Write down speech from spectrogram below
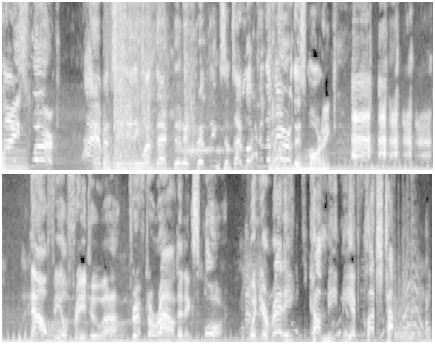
Nice work! I haven't seen anyone that good at drifting since I looked in the mirror this morning. now feel free to uh, drift around and explore. When you're ready, come meet me at Clutch Tower.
